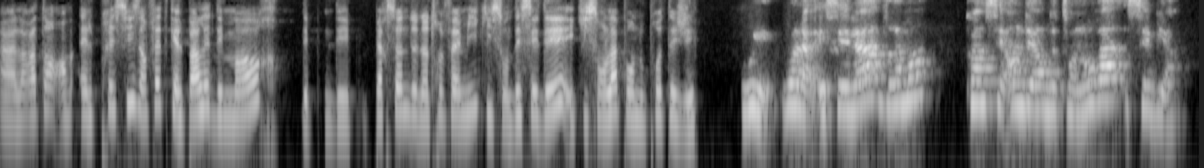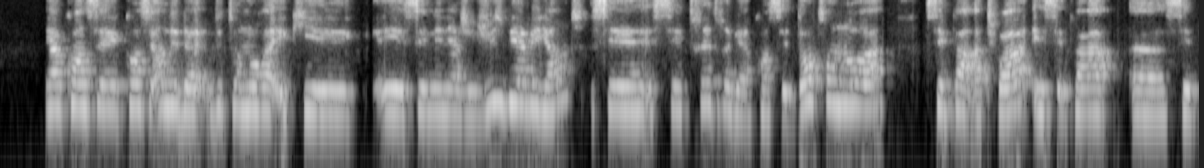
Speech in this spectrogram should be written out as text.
Alors attends, elle précise en fait qu'elle parlait des morts, des, des, personnes de notre famille qui sont décédées et qui sont là pour nous protéger. Oui, voilà. Et c'est là vraiment, quand c'est en dehors de ton aura, c'est bien. Et quand c'est en dehors de, de ton aura et qui est et c'est une énergie juste bienveillante, c'est très très bien. Quand c'est dans ton aura, c'est pas à toi et c'est pas, euh, c'est,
